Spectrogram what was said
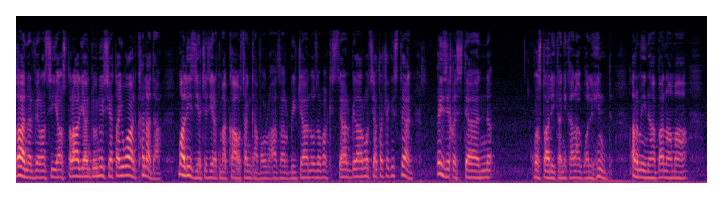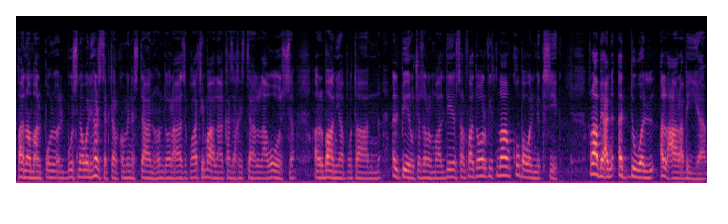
غانا الفرنسية أستراليا إندونيسيا تايوان كندا ماليزيا جزيرة ماكاو سنغافورة أذربيجان أوزبكستان بيلاروسيا تاجيكستان قزاقستان كوستاريكا نيكاراغوا الهند أرمينيا بنما بنما البوسنة والهرسك تركمانستان هندوراس غواتيمالا كازاخستان لاوس ألبانيا بوتان البيرو جزر المالديف سلفادور فيتنام كوبا والمكسيك رابعا الدول العربية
